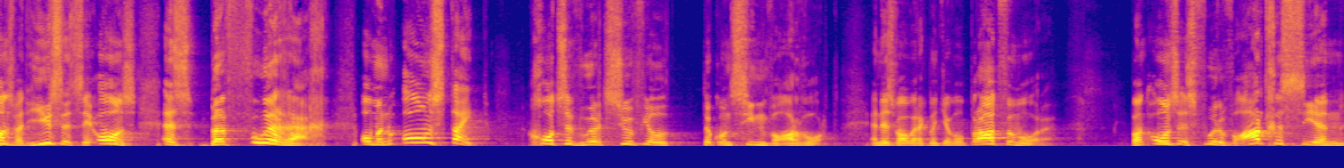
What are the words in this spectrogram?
ons wat hier sit sê ons is bevoorreg om in ons tyd God se woord soveel te kon sien waar word. En dis waaroor ek met jou wil praat vanmôre. Want ons is voorwaard geseën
